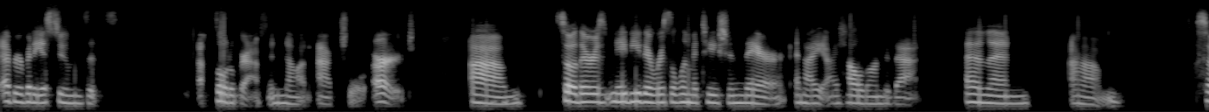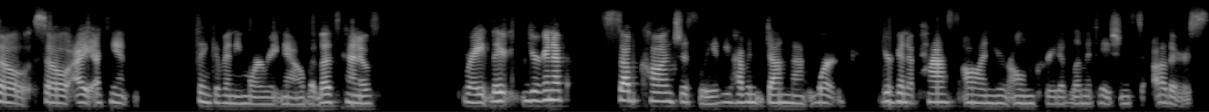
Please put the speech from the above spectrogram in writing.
everybody assumes it's a photograph and not actual art. Um, so there's maybe there was a limitation there and i i held on to that. And then um so so i i can't think of any more right now but that's kind of right? There you're gonna subconsciously if you haven't done that work you're gonna pass on your own creative limitations to others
